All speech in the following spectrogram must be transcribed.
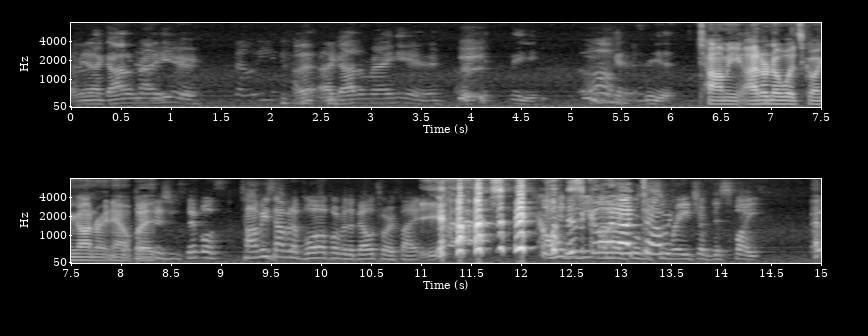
I mean, I got him right here. Sony. I, I got him right here. I can see. Oh. I can't see it. Tommy, I don't know what's going on right now, but symbols. Tommy's having a blow up over the Bellator fight. yeah, like, I what had to is mute going on, Tommy? rage of this fight. All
